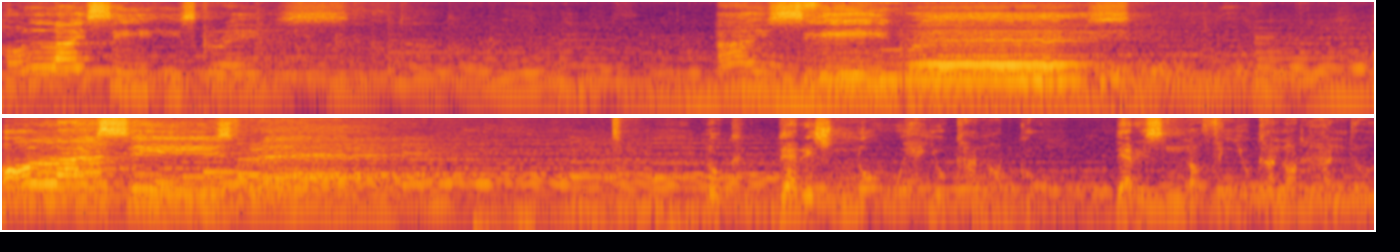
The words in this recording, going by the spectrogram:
All I see is grace. I see grace. All I see is grace. Look, there is nowhere you cannot go. There is nothing you cannot handle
